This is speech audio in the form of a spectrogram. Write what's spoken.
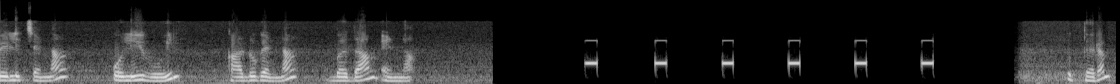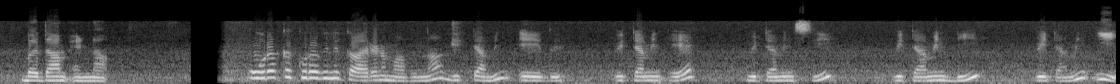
വെളിച്ചെണ്ണ ഒലീവ് ഓയിൽ കടുകെണ്ണ ബദാം എണ്ണ. ഉത്തരം ബദാം എണ്ണ. ഉറക്കക്കുറവിന് കാരണമാകുന്ന വിറ്റാമിൻ ഏത്? Vitamin A vitamin C vitamin D vitamin E.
